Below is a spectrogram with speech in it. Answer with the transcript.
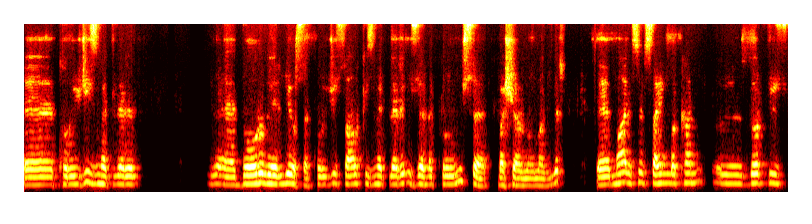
e, koruyucu hizmetleri e, doğru veriliyorsa, koruyucu sağlık hizmetleri üzerine kurulmuşsa başarılı olabilir. E, maalesef Sayın Bakan e, 400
